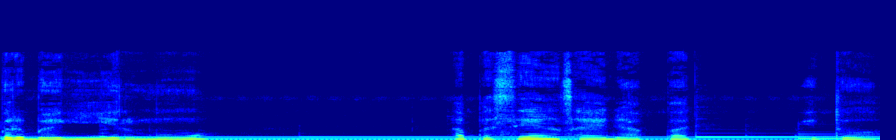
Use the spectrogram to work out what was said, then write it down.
berbagi ilmu apa sih yang saya dapat itu.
